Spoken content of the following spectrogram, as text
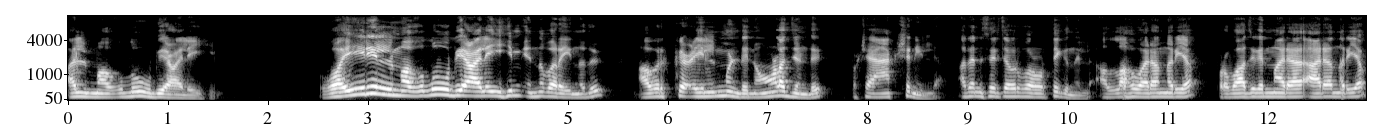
അൽ മഹ്ലൂബി അലൈഹിം. വൈരിൽ മഹ്ലൂബി അലൈഹിം എന്ന് പറയുന്നത് അവർക്ക് ഇൽമുണ്ട് നോളജ് ഉണ്ട് പക്ഷെ ആക്ഷൻ ഇല്ല. അതനുസരിച്ച് അവർ പ്രവർത്തിക്കുന്നില്ല. അള്ളാഹു ആരാന്നറിയാം പ്രവാചകന്മാർ ആരാന്നറിയാം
